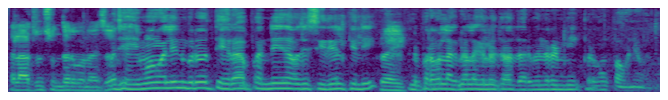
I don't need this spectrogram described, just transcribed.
त्याला अजून सुंदर बनवायचं. म्हणजे हेमा मालिनीबरोबर तेरा पन्ने नावाची सिरियल केली. राईट आणि परवा लग्नाला गेलो तेव्हा धर्मेंद्र मी प्रमुख पाहुणे होतो.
